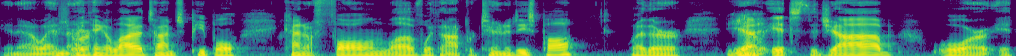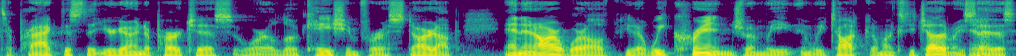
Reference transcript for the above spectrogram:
you know. And I think a lot of times people kind of fall in love with opportunities, Paul, whether you Yeah. know, it's the job or it's a practice that you're going to purchase or a location for a startup. And in our world, you know, we cringe when we and we talk amongst each other and we say this,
